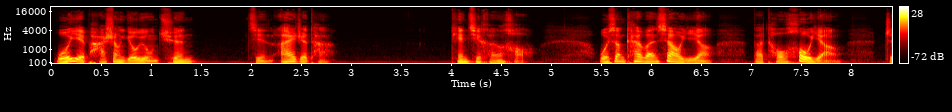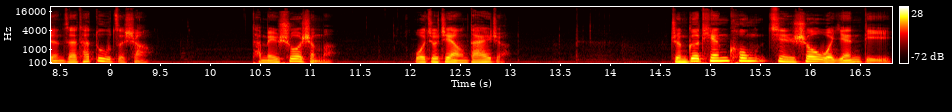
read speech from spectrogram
我也爬上游泳圈，紧挨着她。天气很好，我像开玩笑一样把头后仰，枕在她肚子上。她没说什么，我就这样待着。整个天空尽收我眼底，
